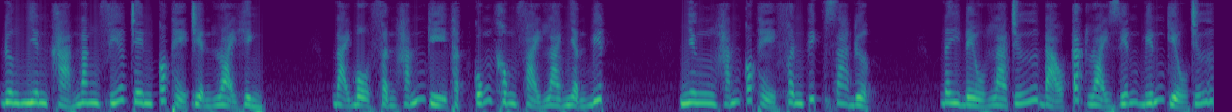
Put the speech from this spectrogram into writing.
Đương nhiên khả năng phía trên có thể triển loại hình. Đại bộ phận hắn kỳ thật cũng không phải là nhận biết. Nhưng hắn có thể phân tích ra được. Đây đều là chữ đạo các loại diễn biến kiểu chữ.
